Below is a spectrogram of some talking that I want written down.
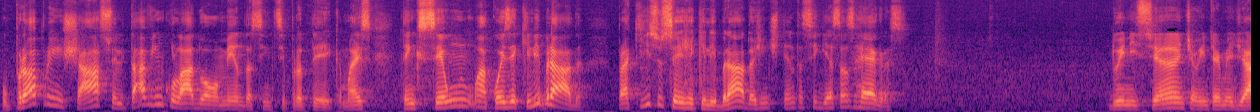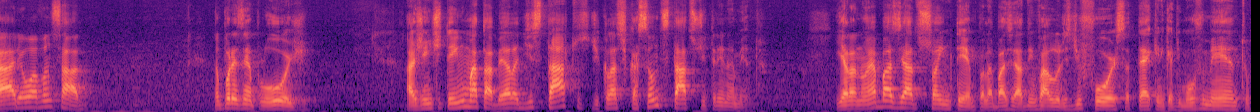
O próprio inchaço ele está vinculado ao aumento da síntese proteica, mas tem que ser uma coisa equilibrada. Para que isso seja equilibrado, a gente tenta seguir essas regras. Do iniciante ao intermediário ao avançado. Então, por exemplo, hoje, a gente tem uma tabela de status, de classificação de status de treinamento. E ela não é baseada só em tempo, ela é baseada em valores de força, técnica de movimento.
